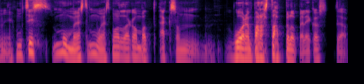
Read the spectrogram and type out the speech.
Niin. Mutta siis mun mielestä, mun mielestä Mortal Kombat X on vuoden paras tappelupeli, koska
